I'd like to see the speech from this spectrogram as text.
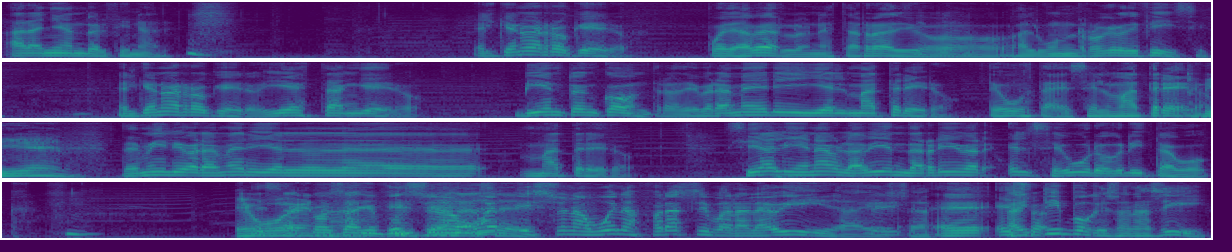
arañando el final. El que no es rockero. puede haberlo en esta radio, algún rockero difícil. El que no es rockero y es tanguero. Viento en contra, de Brameri y el Matrero. ¿Te gusta? Es el Matrero. Bien. De Emilio Brameri y el eh, Matrero. Si alguien habla bien de River, él seguro grita boca. Es Esa buena. cosa que es, una buena, es una buena frase para la vida Sí. esa. Eh, Hay tipos que son así.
